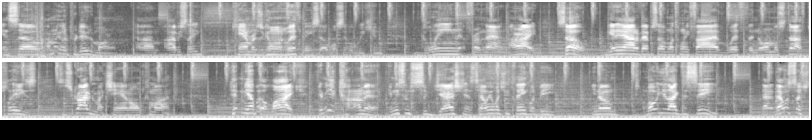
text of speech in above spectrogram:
and so I'm going to go to Purdue tomorrow. Um, obviously, cameras are going with me, so we'll see what we can glean from that. All right, so getting out of episode 125 with the normal stuff. Please subscribe to my channel. Come on, hit me up with a like, give me a comment, give me some suggestions. Tell me what you think would be, you know, what would you like to see? That that was such.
